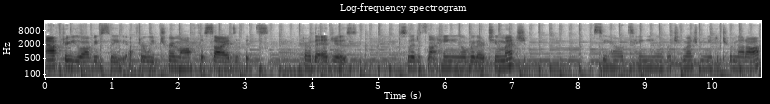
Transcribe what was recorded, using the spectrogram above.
after you obviously, after we trim off the sides if it's, or the edges, so that it's not hanging over there too much. See how it's hanging over too much? We need to trim that off.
